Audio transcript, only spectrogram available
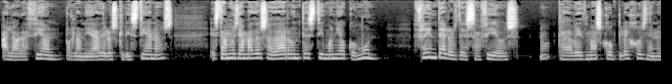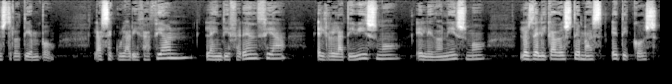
a la oración por la unidad de los cristianos, estamos llamados a dar un testimonio común frente a los desafíos cada vez más complejos de nuestro tiempo. La secularización, la indiferencia, el relativismo, el hedonismo, los delicados temas éticos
